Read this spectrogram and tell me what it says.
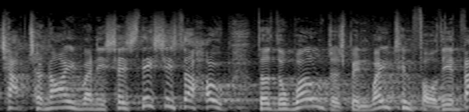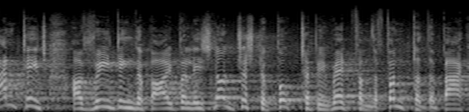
chapter 9 when he says, This is the hope that the world has been waiting for. The advantage of reading the Bible is not just a book to be read from the front to the back,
